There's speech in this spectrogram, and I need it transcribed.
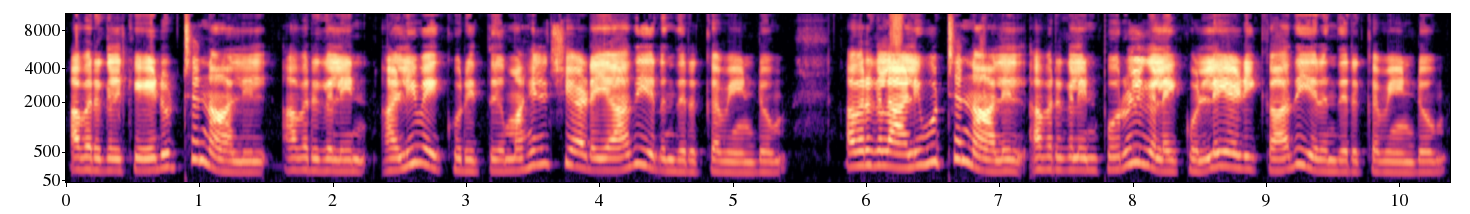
அவர்கள் கேடுற்ற நாளில் அவர்களின் அழிவை குறித்து மகிழ்ச்சி அடையாது இருந்திருக்க வேண்டும். அவர்கள் அழிவுற்ற நாளில் அவர்களின் பொருள்களை கொள்ளையடிக்காது இருந்திருக்க வேண்டும்.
